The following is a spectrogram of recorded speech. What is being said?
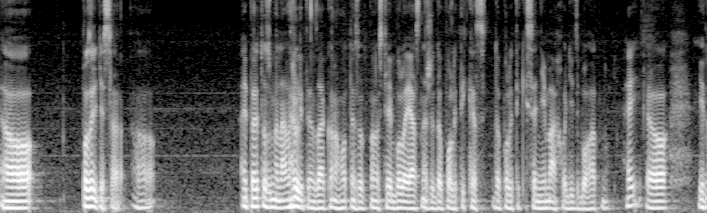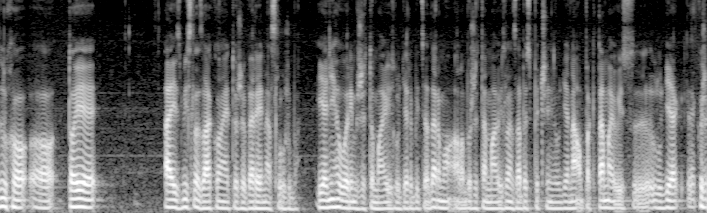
O, pozrite sa, o, aj preto sme navrhli ten zákon o hmotnej zodpovednosti, aj bolo jasné, že do, politika, do politiky sa nemá chodiť zbohatnúť. Hej? Jednoducho, to je aj v zmysle zákona je to, že verejná služba. Ja nehovorím, že to majú ísť ľudia robiť zadarmo, alebo že tam majú ísť len zabezpečení ľudia. Naopak, tam majú ísť ľudia, akože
